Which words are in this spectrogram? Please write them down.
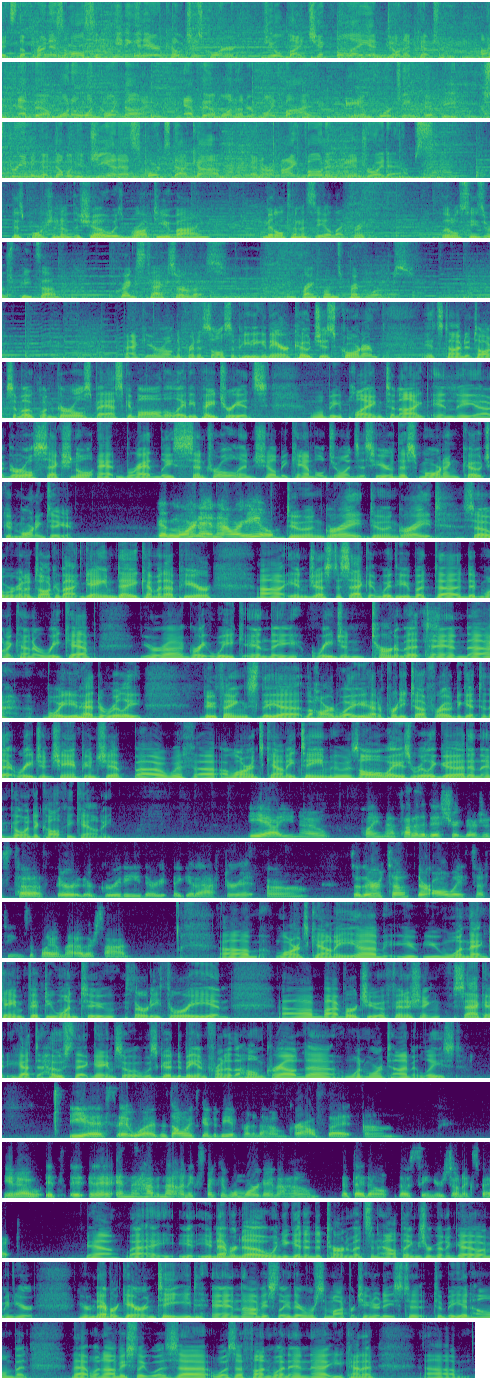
It's the Prentice Allsup Heating and Air Coaches Corner, fueled by Chick fil A and Donut Country on FM 101.9, FM 100.5, AM 1450, streaming at WGNSSports.com, and our iPhone and Android apps. This portion of the show is brought to you by Middle Tennessee Electric, Little Caesars Pizza, Craig's Tax Service, and Franklin's Printworks. Back here on the Prentice Allsup Heating and Air Coaches Corner, it's time to talk some Oakland girls basketball. The Lady Patriots will be playing tonight in the uh, girls sectional at Bradley Central, and Shelby Campbell joins us here this morning. Coach, good morning to you. Good morning. How are you? Doing great, doing great. So we're going to talk about game day coming up here uh, in just a second with you, but uh, did want to kind of recap your uh, great week in the region tournament, and uh, boy, you had to really do things the uh, the hard way. You had a pretty tough road to get to that region championship uh, with uh, a Lawrence County team who is always really good, and then going to Coffee County. Yeah, you know, playing that side of the district, they're just tough. They're they're gritty. They they get after it. Um, so they're tough. They're always tough teams to play on that other side. Um, Lawrence County, uh, you you won that game 51 to 33, and uh, by virtue of finishing second, you got to host that game, so it was good to be in front of the home crowd uh, one more time at least. Yes, it was. It's always good to be in front of the home crowd, but um, you know, it's it, and, and having that unexpected one more game at home that they don't, those seniors don't expect. Yeah, well, you, you never know when you get into tournaments and how things are going to go. I mean, you're you're never guaranteed, and obviously there were some opportunities to, to be at home, but that one obviously was uh, was a fun one, and uh, you kind of. Um,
